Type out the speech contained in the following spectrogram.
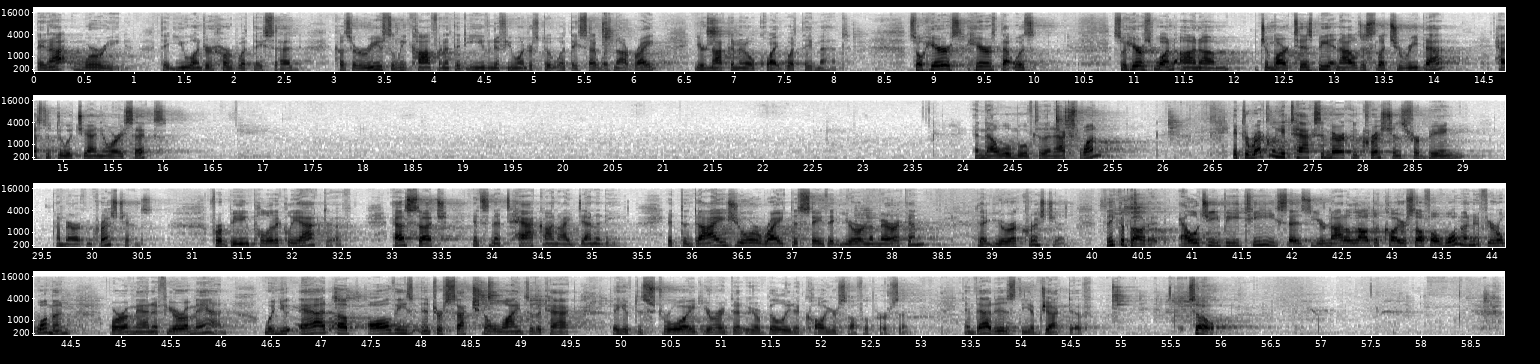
They're not worried that you underheard what they said because they're reasonably confident that even if you understood what they said was not right, you're not going to know quite what they meant. So here's, here's that was, so here's one on um, Jemar Tisby, and I'll just let you read that. Has to do with January 6th. And now we'll move to the next one. It directly attacks American Christians for being American Christians, for being politically active. As such, it's an attack on identity. It denies your right to say that you're an American, that you're a Christian. Think about it. LGBT says you're not allowed to call yourself a woman if you're a woman, or a man if you're a man. When you add up all these intersectional lines of attack, they have destroyed your, your ability to call yourself a person. And that is the objective. So,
